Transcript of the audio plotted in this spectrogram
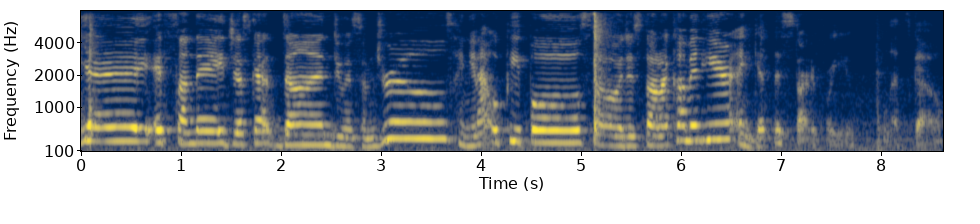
Yay, it's Sunday, just got done doing some drills, hanging out with people, so I just thought I'd come in here and get this started for you. Let's go.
